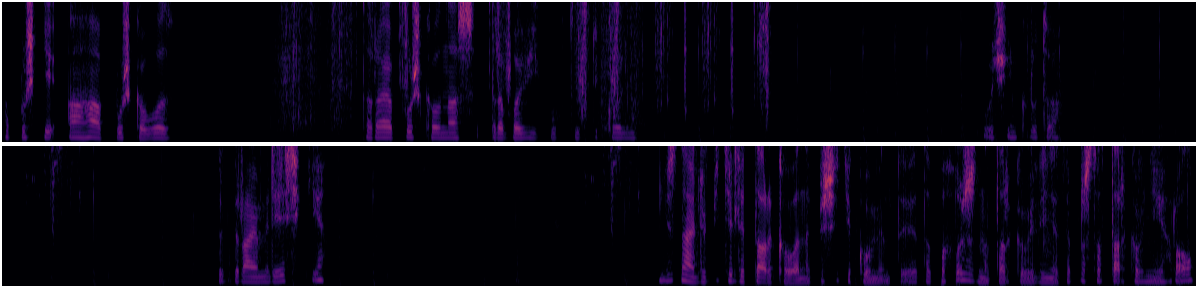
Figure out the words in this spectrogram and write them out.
А пушки... Ага, пушка, вот. Вторая пушка у нас дробовик. Ух ты, прикольно. Очень круто. Забираем ресики. Не знаю, любители Таркова, напишите комменты. Это похоже на Таркова или нет? Я просто в Тарков не играл.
